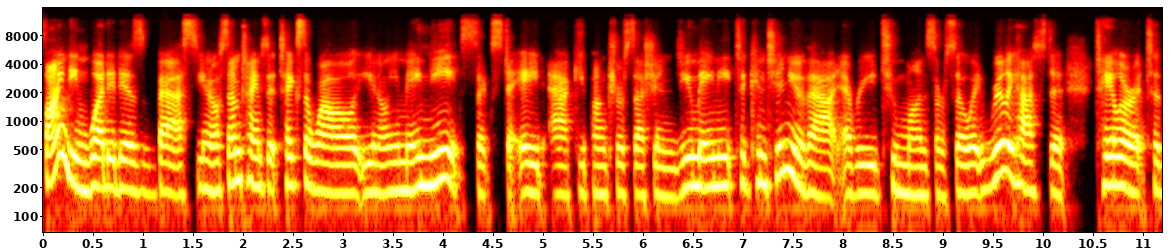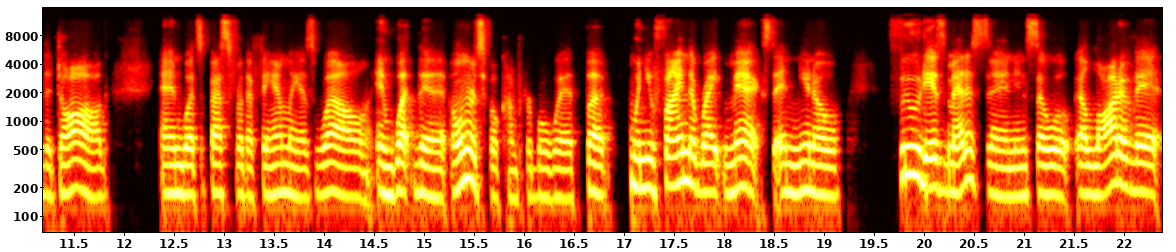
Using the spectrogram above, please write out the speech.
finding what it is best. You know sometimes it takes a while you know you may need six to eight acupuncture sessions. You may need to continue that every two months or so. It really has to tailor it to the dog and what's best for the family as well and what the owners feel comfortable with. But when you find the right mix and you know food is medicine and so a lot of it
